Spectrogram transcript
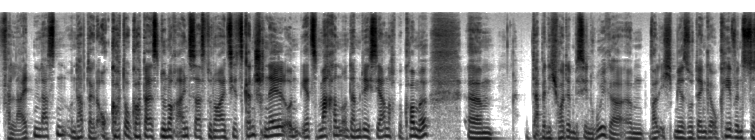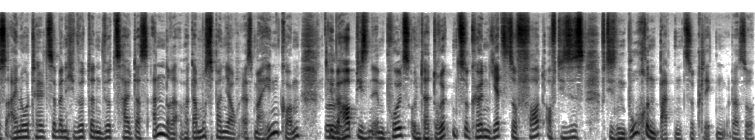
verleiten lassen und habe da gedacht, oh Gott, oh Gott, da ist nur noch eins, da ist nur noch eins, jetzt ganz schnell und jetzt machen und damit ich es ja noch bekomme. Ähm, da bin ich heute ein bisschen ruhiger, ähm, weil ich mir so denke, okay, wenn es das eine Hotelzimmer nicht wird, dann wird es halt das andere. Aber da muss man ja auch erstmal hinkommen, mhm. überhaupt diesen Impuls unterdrücken zu können, jetzt sofort auf dieses, auf diesen Buchen-Button zu klicken oder so.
